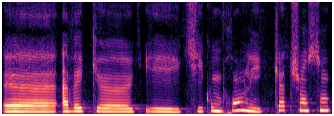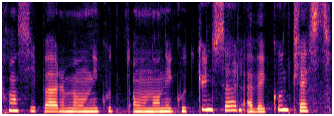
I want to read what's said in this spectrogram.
avec et qui comprend les quatre chansons principales, mais on écoute, on n'en écoute qu'une seule avec Countless.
